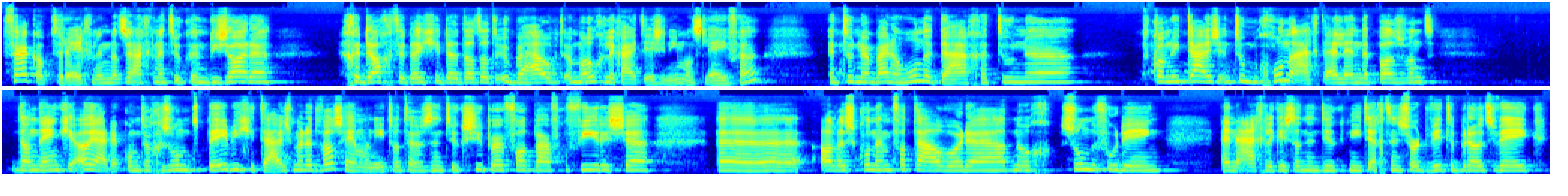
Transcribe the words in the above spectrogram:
verkoop te regelen. En dat is eigenlijk natuurlijk een bizarre gedachte... dat je, dat, dat, dat überhaupt een mogelijkheid is in iemands leven. En toen na bijna 100 dagen, toen, eh, kwam hij thuis. En toen begon eigenlijk de ellende pas. Want dan denk je, oh ja, er komt een gezond babytje thuis. Maar dat was helemaal niet, want hij was natuurlijk super vatbaar voor virussen. Eh, alles kon hem fataal worden. Hij had nog zondevoeding. En eigenlijk is dat natuurlijk niet echt een soort wittebroodsweek...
